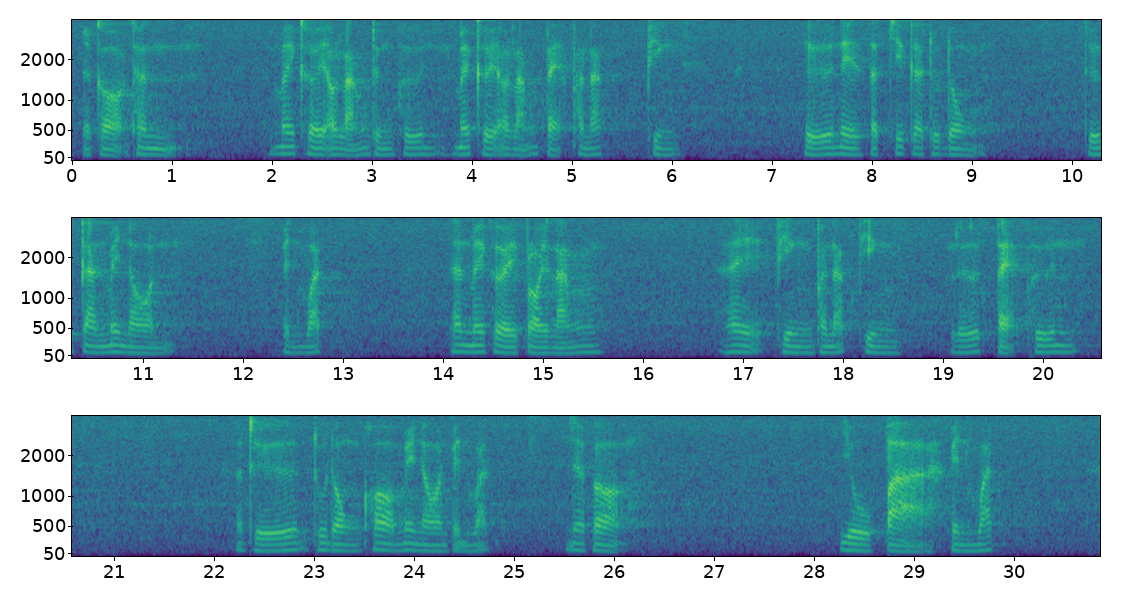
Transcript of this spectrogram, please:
แล้วก็ท่านไม่เคยเอาหลังถึงพื้น ไม่เคยเอาหลังแตะพนักพิง หรือเนสัจจิกทุดง ถือการไม่นอน เป็นวัด ท่านไม่เคยปล่อยหลัง ให้พิงพนักพิง หรือแตะพื้นก็ถือทุดงข้อไม่นอนเป็นวัด แล้วก็ อยู่ป่าเป็นวัด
